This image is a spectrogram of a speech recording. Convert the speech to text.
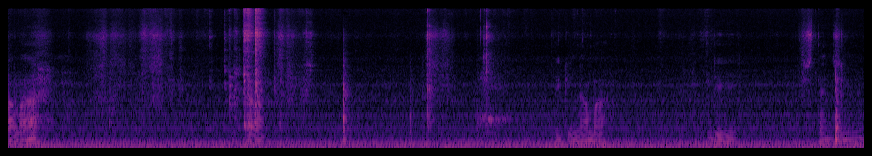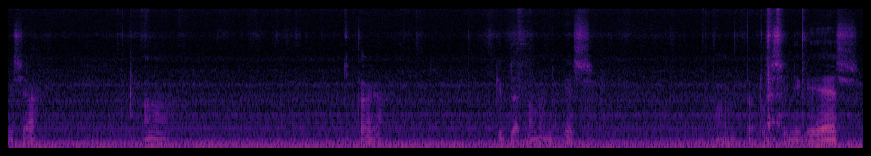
pertama. Kita bikin nama di stencilnya guys ya. Ah, kita kiblat namanya guys. Hmm, kita tulis sini guys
